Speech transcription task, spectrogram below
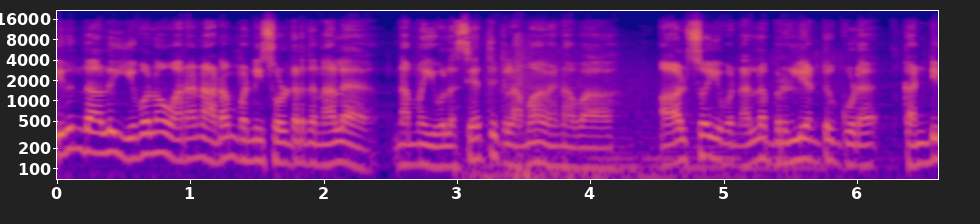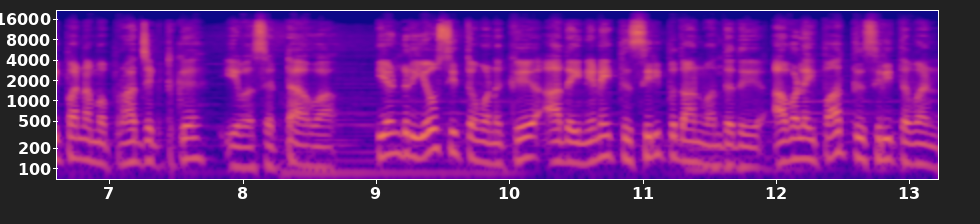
இருந்தாலும் இவளும் வரேன்னு அடம் பண்ணி சொல்கிறதுனால நம்ம இவளை சேர்த்துக்கலாமா வேணாவா? ஆல்சோ இவ நல்ல பிரில்லியண்ட்டும் கூட. கண்டிப்பாக நம்ம ப்ராஜெக்ட்டுக்கு இவ செட் ஆவா. என்று யோசித்தவனுக்கு அதை நினைத்து சிரிப்பு தான் வந்தது. அவளை பார்த்து சிரித்தவன்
